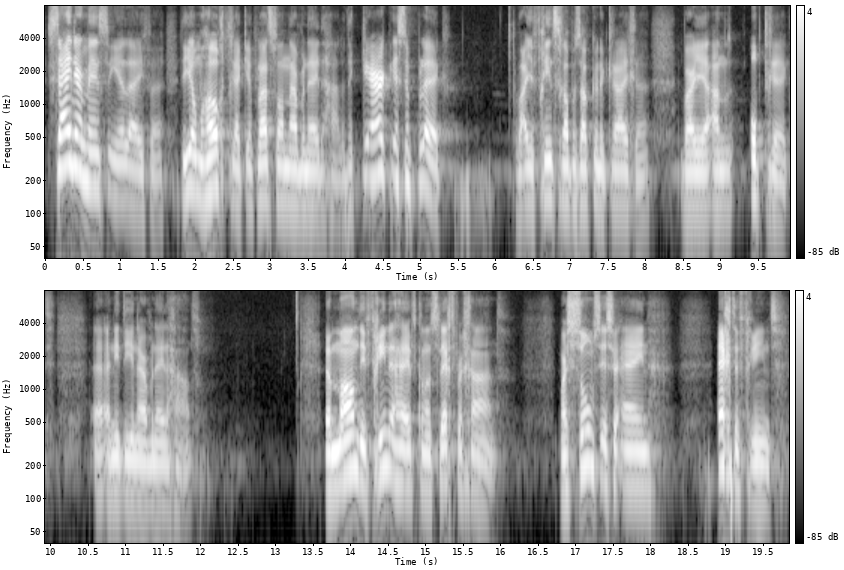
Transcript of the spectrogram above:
Zijn er mensen in je leven die je omhoog trekken in plaats van naar beneden halen? De kerk is een plek waar je vriendschappen zou kunnen krijgen, waar je aan optrekt en niet die je naar beneden haalt. Een man die vrienden heeft, kan het slecht vergaan. Maar soms is er een echte vriend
